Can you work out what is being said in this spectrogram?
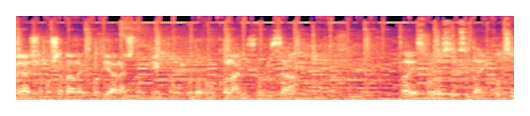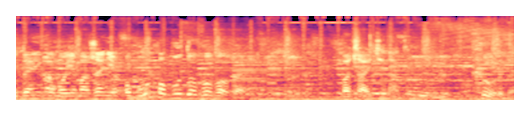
No ja się muszę dalej podjarać tą piękną budową kolani z Wobisa. To jest po prostu cudeńko. Cudeńko, moje marzenie obu, obudowowe. Patrzajcie na to. Kurde.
